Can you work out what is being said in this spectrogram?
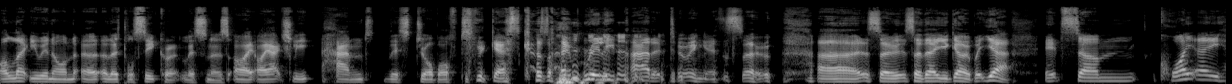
I'll let you in on a, a little secret, listeners. I, I actually hand this job off to the guest because I'm really bad at doing it. So, uh, so, so there you go. But yeah, it's, um, quite a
